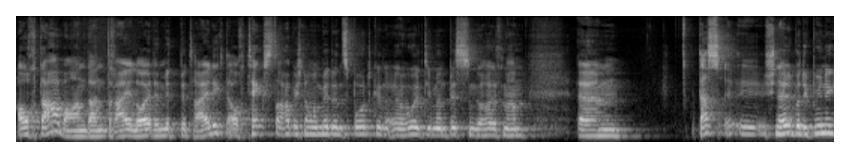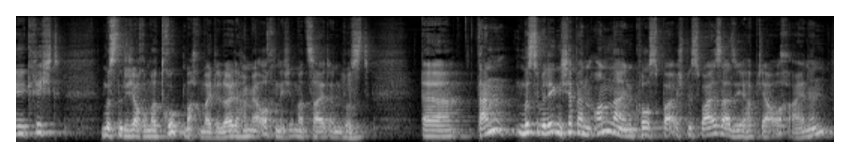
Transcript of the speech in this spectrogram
Auch da waren dann drei Leute mit beteiligt. Auch Texter habe ich nochmal mit ins Boot geholt, die mir ein bisschen geholfen haben. Ähm, das äh, schnell über die Bühne gekriegt. Muss natürlich auch immer Druck machen, weil die Leute haben ja auch nicht immer Zeit und Lust. Mhm. Äh, dann musst du überlegen, ich habe einen Online-Kurs beispielsweise, also ihr habt ja auch einen,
